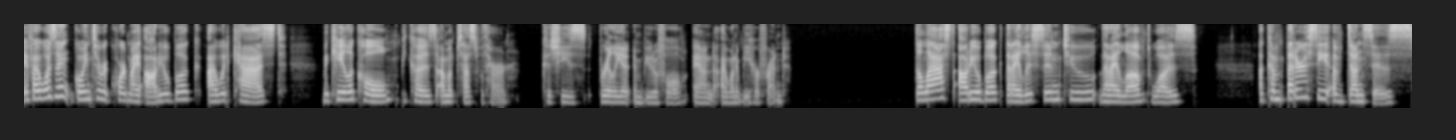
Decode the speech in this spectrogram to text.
If I wasn't going to record my audiobook, I would cast Michaela Coel because I'm obsessed with her, because she's brilliant and beautiful, and I want to be her friend. The last audiobook that I listened to that I loved was A Confederacy of Dunces.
